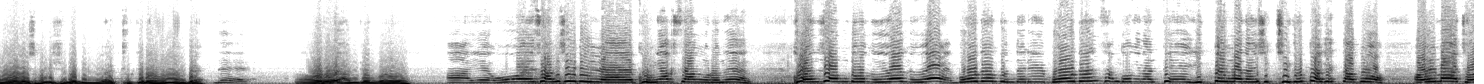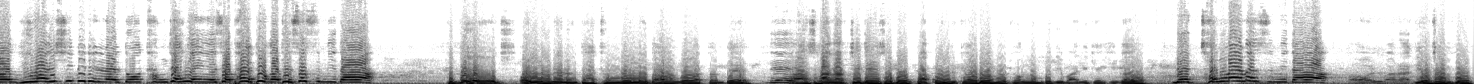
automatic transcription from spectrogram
5월 30일 날 주기로 했는데 네. 어, 왜안 준 거예요? 아, 예, 5월 30일에 공약상으로는 권성동 의원 외 모든 분들이 모든 상공인한테 600만 원씩 지급하겠다고 얼마 전 6월 11일 날도 당정회의에서 발표가 됐었습니다. 근데 언론에는 다준 걸로 나온 것 같던데 네. 아 사각지대에서 못 받고 이렇게 어려움을 겪는 분이 많이 계신가요? 네, 정말 많습니다. 얼마나 돼요 전부?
